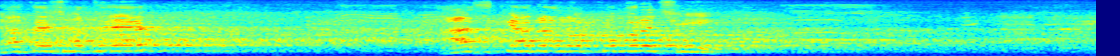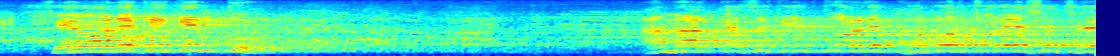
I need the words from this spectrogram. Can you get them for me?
সাথে সাথে আজকে আমরা লক্ষ্য করেছি, যে অনেকে কিন্তু আমার কাছে কিন্তু অনেক খবর চলে এসেছে।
